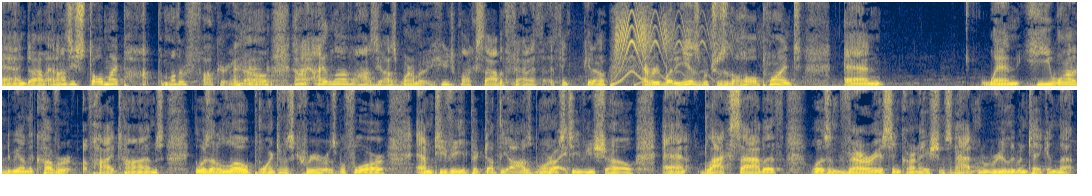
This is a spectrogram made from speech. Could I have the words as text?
and um, and Ozzy stole my pot, the motherfucker, you know. and I, I love Ozzy Osbourne. I'm a huge Black Sabbath fan. I, th- I think you know everybody is, which was the whole point. And when he wanted to be on the cover of High Times, it was at a low point of his career. It was before MTV had picked up the Osbournes Right. TV show, and Black Sabbath was in various incarnations and hadn't really been taken that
